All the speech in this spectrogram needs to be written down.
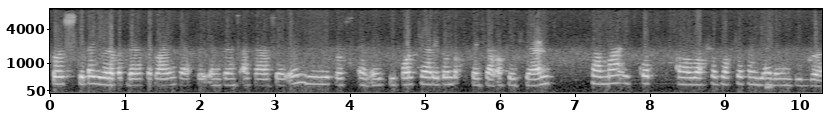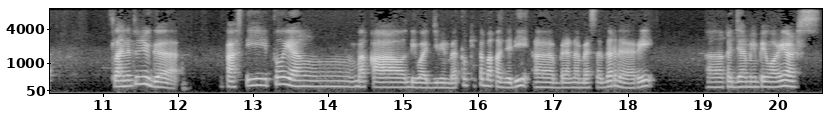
terus kita juga dapat benefit lain kayak free entrance acara CNB, terus NAP voucher itu untuk special occasion, sama ikut workshop-workshop uh, yang diadain juga. Selain itu juga pasti itu yang bakal diwajibin batu kita bakal jadi uh, brand ambassador dari uh, kejar mimpi warriors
